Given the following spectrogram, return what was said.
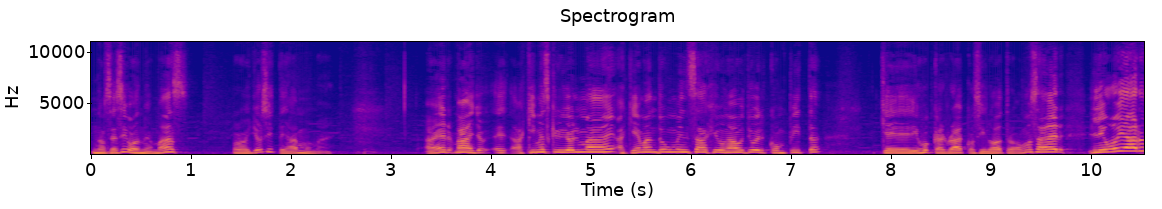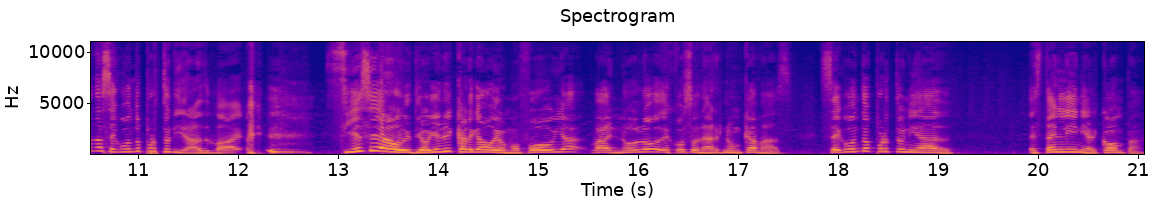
No sé si vos me amás. Pero yo sí te amo, mae. A ver, mae, eh, aquí me escribió el mae, aquí me mandó un mensaje, un audio del compita que dijo Carracos y lo otro. Vamos a ver, le voy a dar una segunda oportunidad, mae. Si ese audio viene cargado de homofobia, mae, no lo dejo sonar nunca más. Segunda oportunidad. Está en línea el compa.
